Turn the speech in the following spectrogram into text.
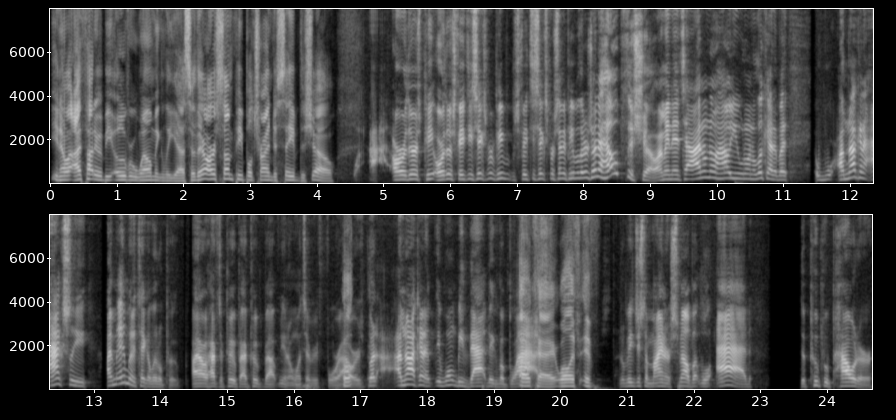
you know, I thought it would be overwhelmingly yes. So there are some people trying to save the show. or there's pe- or there's 56 per people, 56 percent of people that are trying to help the show. I mean, it's I don't know how you would want to look at it, but I'm not going to actually. I am going to take a little poop. I'll have to poop. I poop about you know once every four Well- hours, but I'm not going to. It won't be that big of a blast. Okay. Well, if if It'll be just a minor smell, but we'll add the poo poo powder,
